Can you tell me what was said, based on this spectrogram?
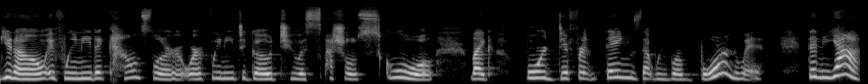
you know, if we need a counselor or if we need to go to a special school, like for different things that we were born with, then yeah,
